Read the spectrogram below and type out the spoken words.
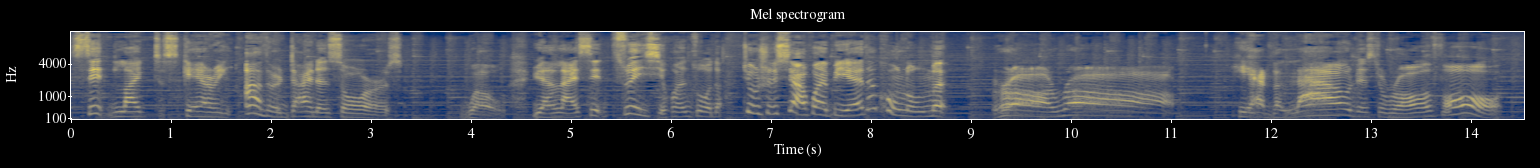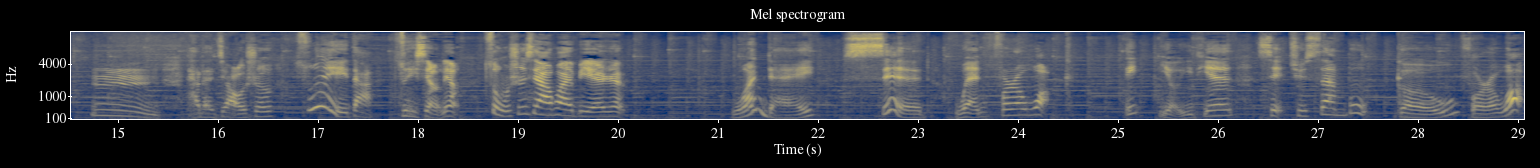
Sid liked scaring other dinosaurs. 哇哦，原来 Sid 最喜欢做的就是吓坏别的恐龙们。Roar roar! He had the loudest roar of all. 嗯，他的叫声最大、最响亮，总是吓坏别人。One day, Sid went for a walk. 哎，有一天，Sid 去散步，go for a walk。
